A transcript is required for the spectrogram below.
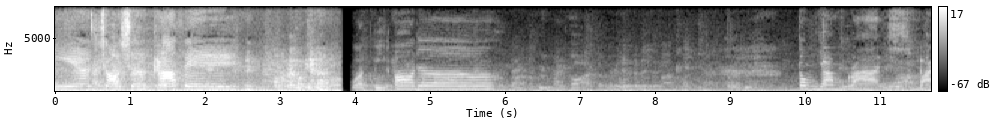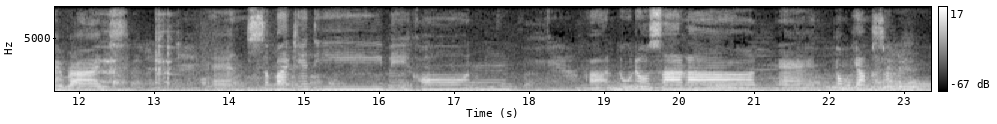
here Georgia Cafe. What we order. ต้มยำ rice fried rice and spaghetti bacon uh, noodle salad and ต้มยำซุป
